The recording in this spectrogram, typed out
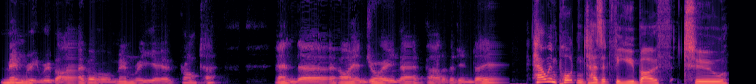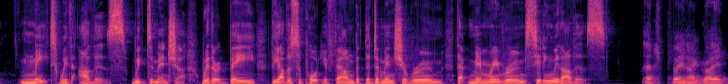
memory reviver or memory uh, prompter, and uh, I enjoy that part of it indeed. How important has it for you both to meet with others with dementia, whether it be the other support you found, but the dementia room, that memory room, sitting with others? That's been a great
